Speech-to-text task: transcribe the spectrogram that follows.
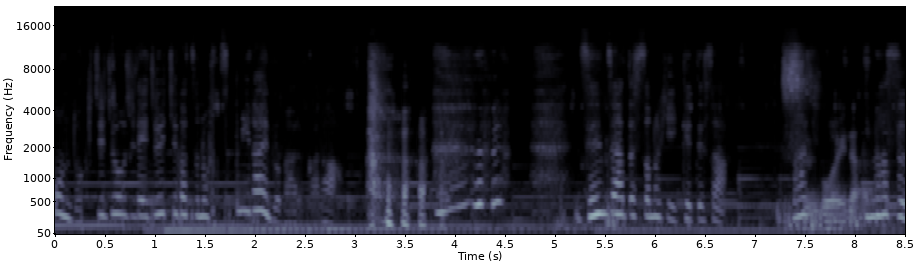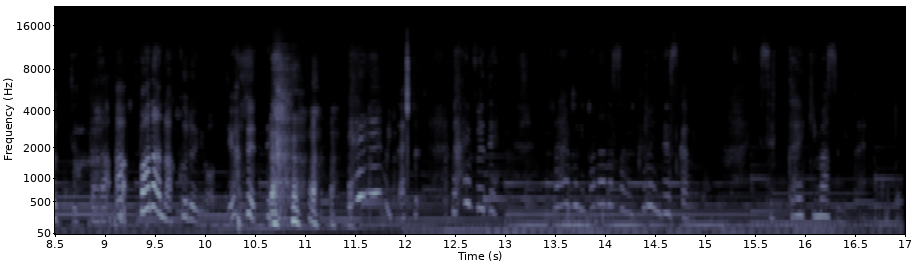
今度吉祥寺で11月の2日にライブがあるから 全然私その日行けてさすごいな。「います」って言ったら「あバナナ来るよ」って言われて「えー、みたいなライブでライブにバナナさん来るんですか？みたいな絶対行きますみたいなこと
